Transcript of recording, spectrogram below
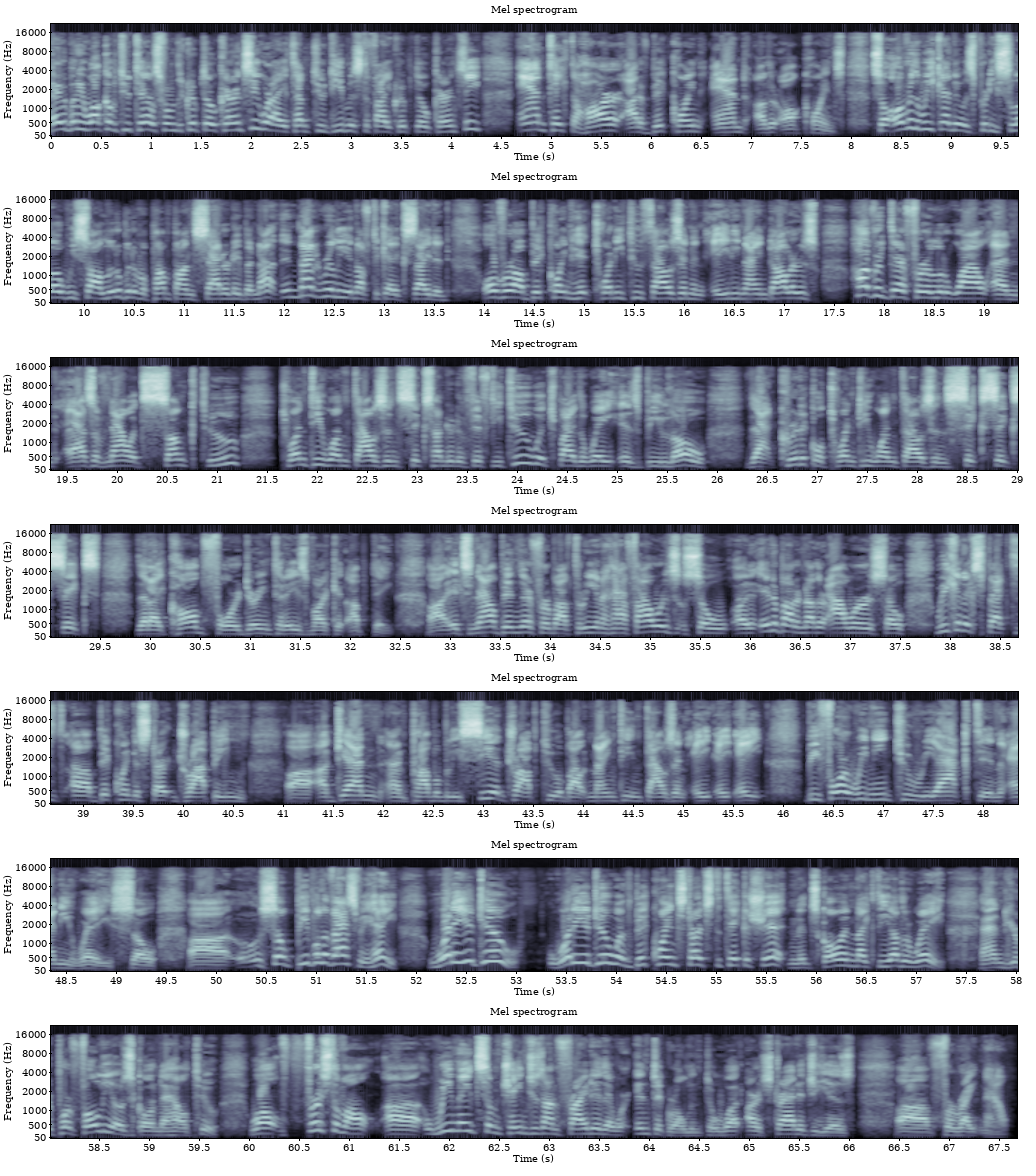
Hey, everybody, welcome to Tales from the Cryptocurrency, where I attempt to demystify cryptocurrency and take the horror out of Bitcoin and other altcoins. So, over the weekend, it was pretty slow. We saw a little bit of a pump on Saturday, but not, not really enough to get excited. Overall, Bitcoin hit $22,089, hovered there for a little while, and as of now, it's sunk to 21,652, which, by the way, is below that critical 21,666 that I called for during today's market update. Uh, it's now been there for about three and a half hours. So, uh, in about another hour or so, we can expect uh, Bitcoin to start dropping uh, again and probably see it drop to about 19,888 before we need to react in any way. So, uh, so people have asked me, hey, what do you do? What do you do when Bitcoin starts to take a shit and it's going like the other way and your portfolio's going to hell too? Well, first of all, uh, we made some changes on Friday that were integral into what our strategy is uh, for right now.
